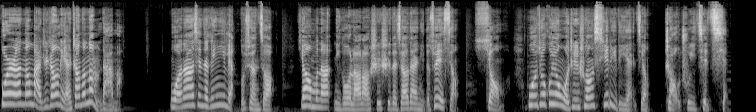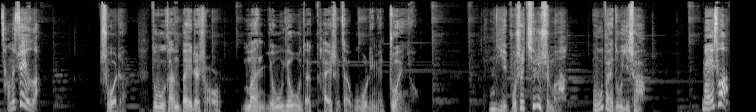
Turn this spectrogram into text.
不然能把这张脸张得那么大吗？我呢，现在给你两个选择，要么呢，你给我老老实实的交代你的罪行，要么我就会用我这双犀利的眼睛找出一切潜藏的罪恶。说着，杜涵背着手，慢悠悠的开始在屋里面转悠。你不是近视吗？五百度以上？没错，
